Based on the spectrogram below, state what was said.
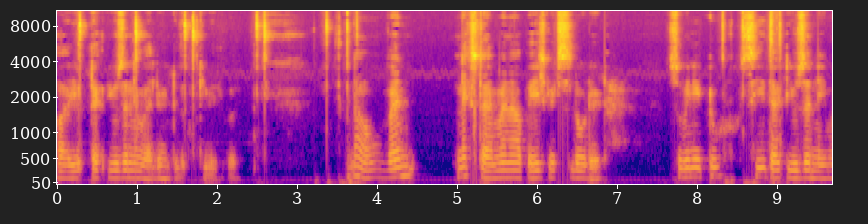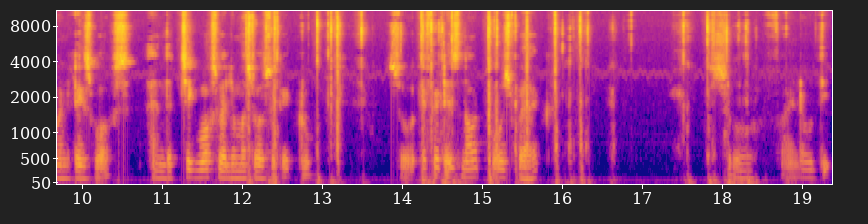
uh, our username value into the cookie variable. Now when next time when our page gets loaded so we need to see that username on the text box and the checkbox value must also get true. So if it is not post back so find out the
